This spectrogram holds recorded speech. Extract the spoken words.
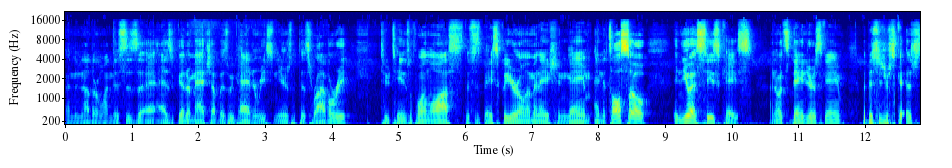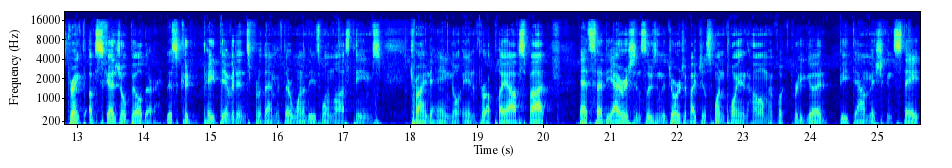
and another one. This is a, as good a matchup as we've had in recent years with this rivalry. Two teams with one loss. This is basically your elimination game, and it's also in USC's case. I know it's a dangerous game, but this is your sch- strength of schedule builder. This could pay dividends for them if they're one of these one-loss teams trying to angle in for a playoff spot. That said, the Irish, since losing to Georgia by just one point at home, have looked pretty good. Beat down Michigan State,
